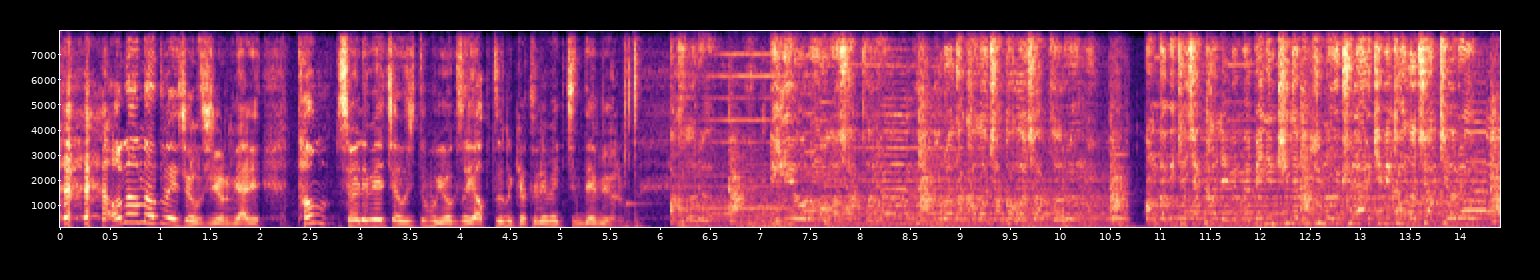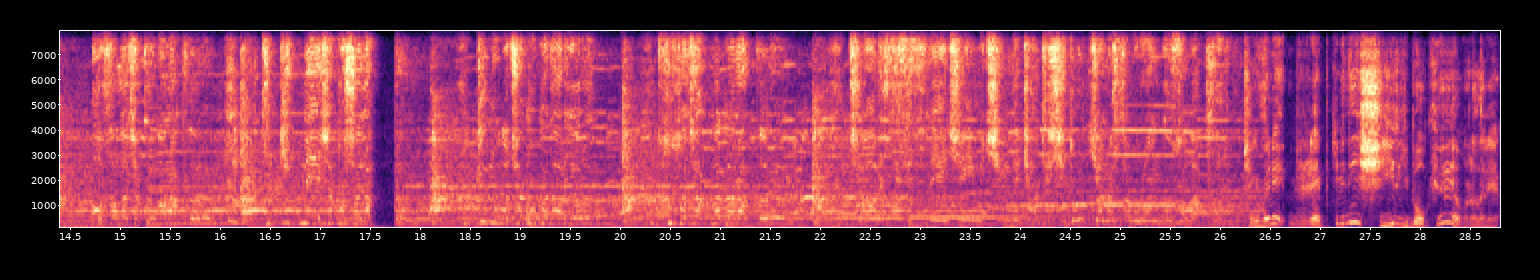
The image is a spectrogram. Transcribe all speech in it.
Onu anlatmaya çalışıyorum. Yani tam söylemeye çalıştım bu. Yoksa yaptığını kötülemek için demiyorum. Biliyorum olacakları Burada kalacak olacaklarım Anda bitecek kalemime benimki de bütün öyküler gibi kalacak yarım Azalacak olan hakları Artık gitmeyecek o şalaklarım Dün olacak o kadar yarım Susacak nakaratlarım içimdeki ateşi dört yana savuran kozalaklarım Çünkü böyle rap gibi değil şiir gibi okuyor ya buraları hep.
